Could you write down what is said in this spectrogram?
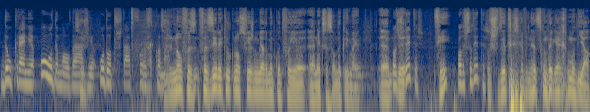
da Ucrânia ou da Moldávia seja, ou de outro Estado for reclamado. Seja, não faz, fazer aquilo que não se fez, nomeadamente quando foi a, a anexação da Crimeia. Ou dos Sudetas? Sim? Ou dos Sudetas? Os Sudetas na Segunda Guerra Mundial.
